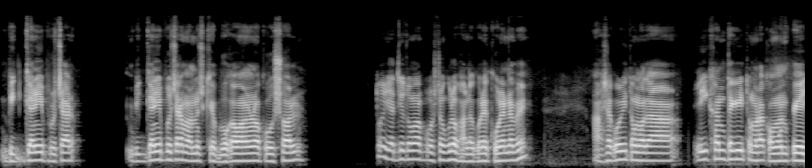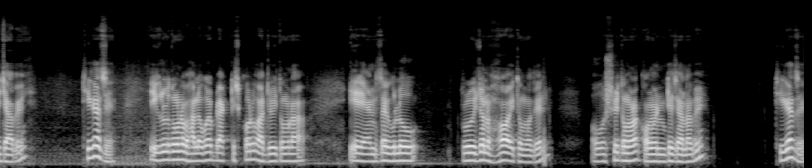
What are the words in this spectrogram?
বিজ্ঞানী প্রচার বিজ্ঞানী প্রচার মানুষকে বোকা বানানোর কৌশল। তো জাতীয় তোমার প্রশ্নগুলো ভালো করে করে নেবে। আশা করি তোমরা এইখান থেকেই তোমরা কমন পেয়ে যাবে। ঠিক আছে? এগুলো তোমরা ভালো করে প্র্যাকটিস করো। আর যদি তোমরা এর অ্যান্সারগুলো প্রয়োজন হয় তোমাদের, অবশ্যই তোমরা কমেন্টে জানাবে। ঠিক আছে?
